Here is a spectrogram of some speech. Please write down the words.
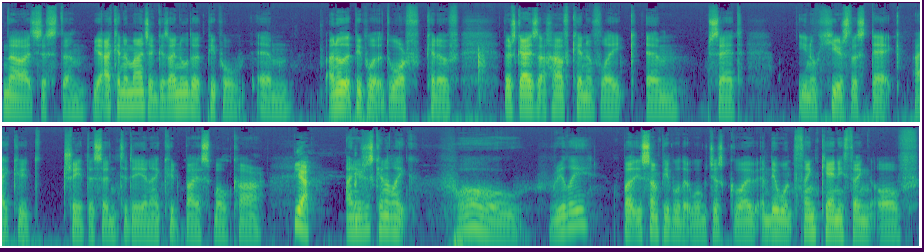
No, it's just um yeah, I can imagine because I know that people um I know that people at the dwarf kind of there's guys that have kind of like um said, you know, here's this deck, I could trade this in today and I could buy a small car. yeah And you're just kind of like, whoa, really? But there's some people that will just go out and they won't think anything of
